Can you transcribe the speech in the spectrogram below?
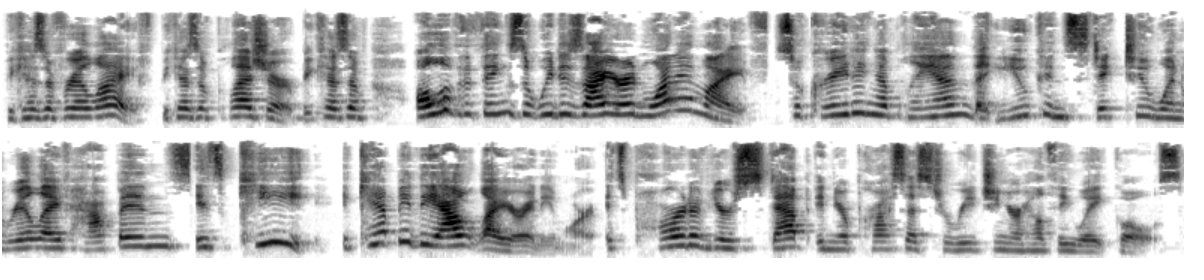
because of real life, because of pleasure, because of all of the things that we desire and want in life. So creating a plan that you can stick to when real life happens is key. It can't be the outlier anymore. It's part of your step in your process to reaching your healthy weight goals.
